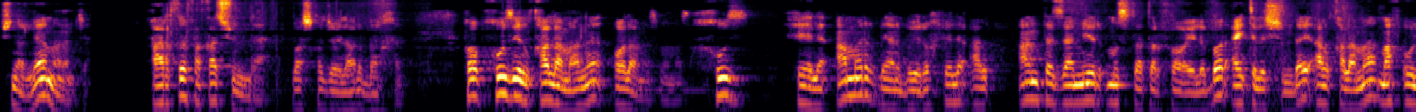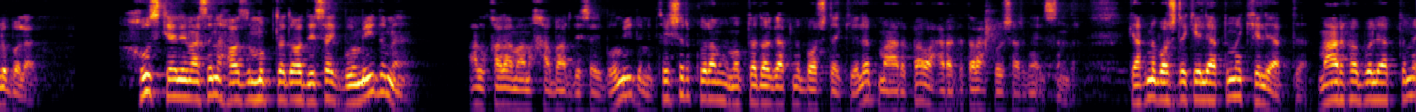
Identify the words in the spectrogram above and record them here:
Tushunarli manimcha? Farqi faqat shunda boshqa joylari bir xil. Ho'p huzil qalamani olamiz bo'lmasa huz fe'li amr ya'ni buyruq fe'li al anta zamir mustatir foili bor. Aytilishi shunday al qalama mafuli bo'ladi. Huz kalimasini hozir mubtado desak bo'lmaydimi? Al qalamani xabar desak bo'lmaydimi? Tekshirib ko'ramiz mubtado gapni boshida kelib ma'rifa va harakatga raf bo'lishargan ismdir. Gapni boshida kelyaptimi? Kelyapti. Ma'rifa bo'lyaptimi?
